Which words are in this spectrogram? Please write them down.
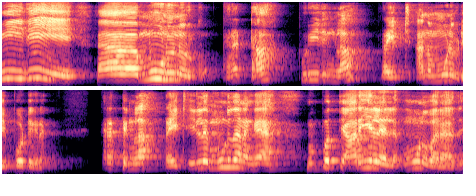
மீதி மூணுன்னு இருக்கும். கரெக்டா புரியுதுங்களா? ரைட் அந்த மூணு இப்படி போட்டுக்கிறேன். கரெக்ட்டுங்களா ரைட் இல்லை மூணு தானேங்க? முப்பத்தி ஆறு இல்லை இல்லை மூணு வராது.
